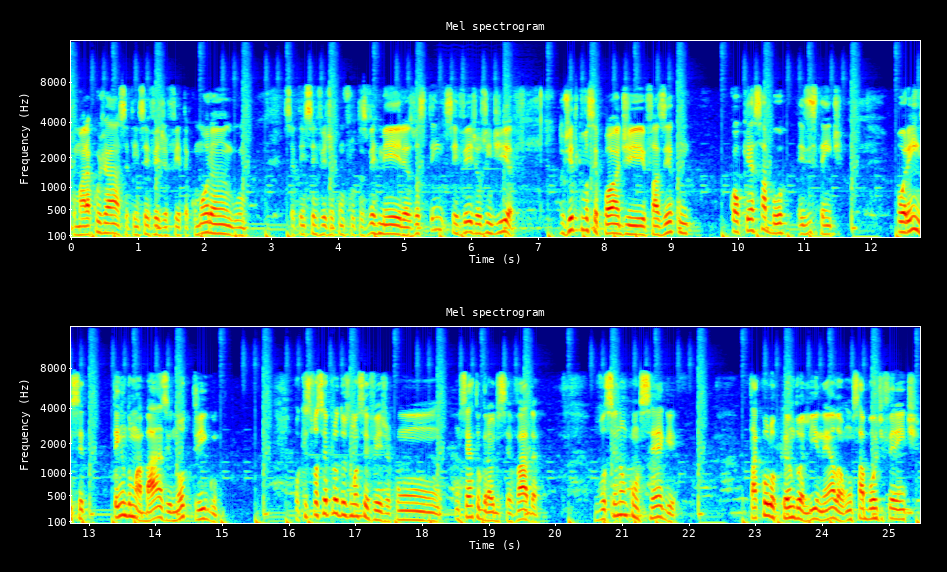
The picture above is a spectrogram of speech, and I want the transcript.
com maracujá, você tem cerveja feita com morango, você tem cerveja com frutas vermelhas, você tem cerveja hoje em dia do jeito que você pode fazer com qualquer sabor existente. Porém, você tendo uma base no trigo. Porque se você produz uma cerveja com um certo grau de cevada, você não consegue tá colocando ali nela um sabor diferente.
